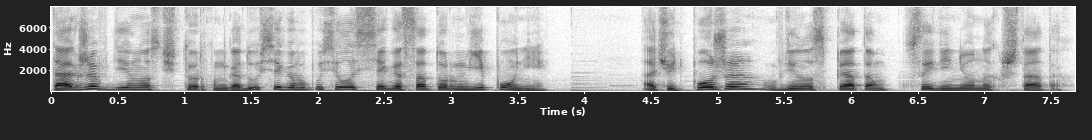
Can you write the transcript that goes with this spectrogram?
Также в 1994 году Sega выпустила Sega Saturn в Японии, а чуть позже, в 1995 в Соединенных Штатах.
